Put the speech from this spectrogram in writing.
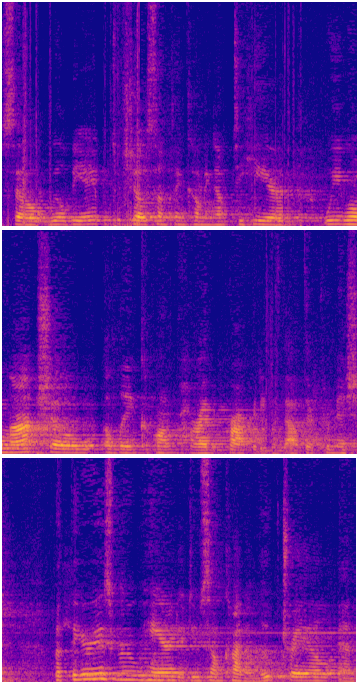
So we'll be able to show something coming up to here. We will not show a link on private property without their permission. But there is room here to do some kind of loop trail, and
